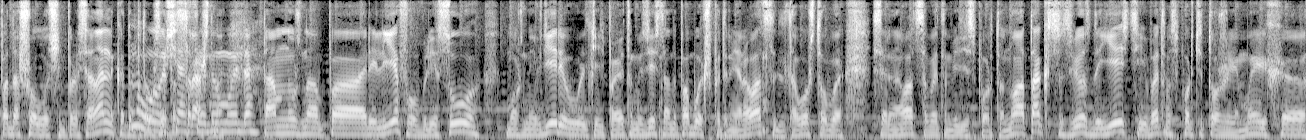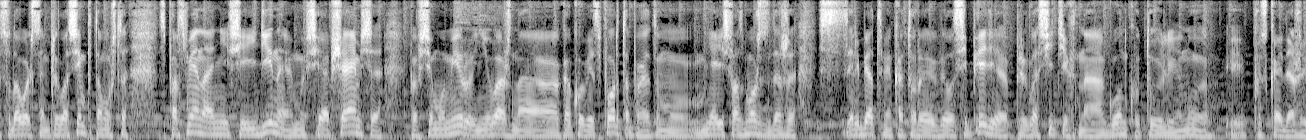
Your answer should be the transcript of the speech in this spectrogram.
подошел очень профессионально к этому, ну, потому что это страшно. Думаю, да. Там нужно по рельефу, в лесу, можно и в дерево улететь, поэтому здесь надо побольше потренироваться для того, чтобы соревноваться в этом виде спорта. Ну а так звезды есть, и в этом спорте тоже. И мы их э, с удовольствием пригласим, потому что спортсмены, они все едины, мы все общаемся по всему миру, и неважно, какой вид спорта, поэтому у меня есть возможность даже с ребятами, которые в велосипеде, пригласить их на гонку ту или иную, и пускай даже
